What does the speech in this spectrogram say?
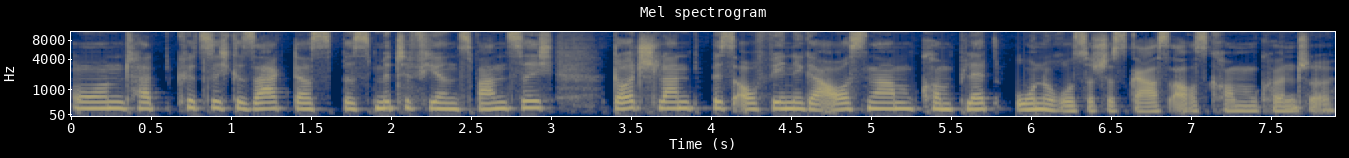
und hat kürzlich gesagt, dass bis Mitte 24 Deutschland bis auf wenige Ausnahmen komplett ohne russisches Gas auskommen könnte.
